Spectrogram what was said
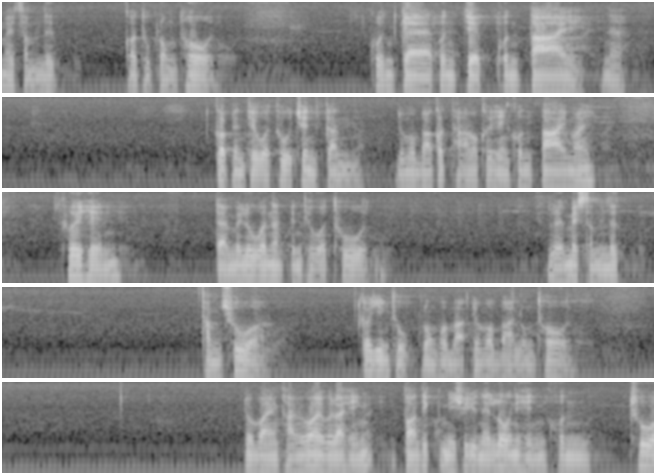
ไม่สำนึกก็ถูกลงโทษ คนแก่คนเจ็บคนตายนะก็เป็นเทวทูตเช่นกันยมบาลก็ถามว่าเคยเห็นคนตายไหม เคยเห็น แต่ไม่รู้ว่านั่นเป็นเทวทูต เลยไม่สำนึก ทำชั่ว ก็ยิ่งถูกลงพบยมบาลลงโทษยมบาลยังถามว่าเวลาเห็นตอนที่มีชีวิตอยู่ในโลกนี่เห็นคนชั่ว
